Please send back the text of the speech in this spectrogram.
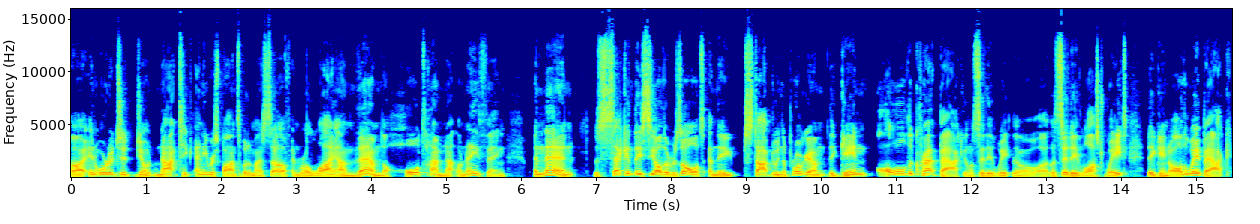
Uh, in order to you know not take any responsibility myself and rely on them the whole time, not learn anything, and then the second they see all the results and they stop doing the program, they gain all the crap back. And let's say they wait, uh, let's say they lost weight, they gained all the weight back,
